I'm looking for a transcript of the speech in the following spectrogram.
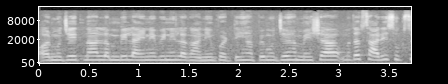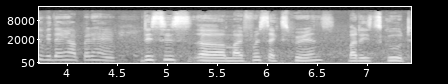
और मुझे इतना लंबी लाइनें भी नहीं लगानी पड़ती। यहाँ पे मुझे हमेशा मतलब सारी सुख सुविधाएँ यहाँ पर हैं। This is my first experience but it's good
